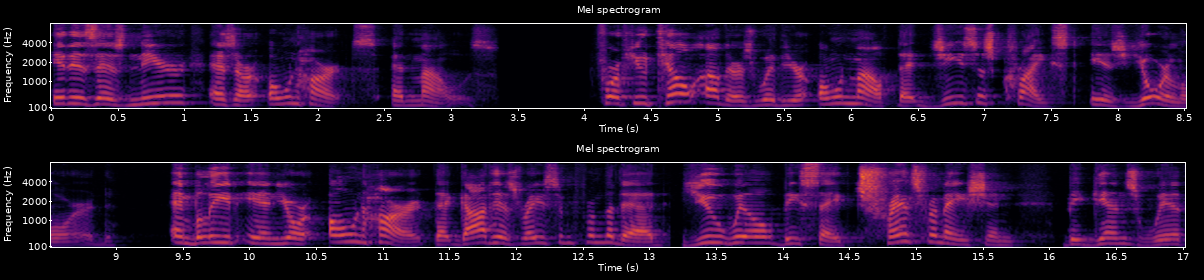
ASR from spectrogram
It is as near as our own hearts and mouths. For if you tell others with your own mouth that Jesus Christ is your Lord, and believe in your own heart that God has raised him from the dead, you will be saved. Transformation begins with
